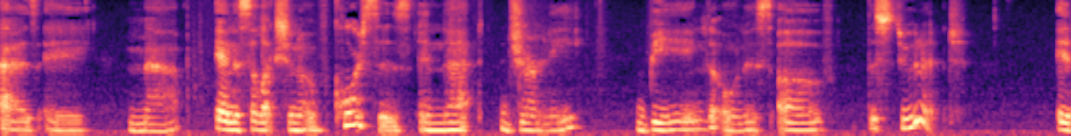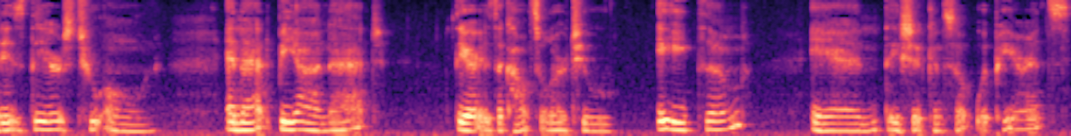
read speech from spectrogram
as a map and a selection of courses in that journey being the onus of the student. It is theirs to own. And that beyond that, there is a counselor to aid them, and they should consult with parents.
